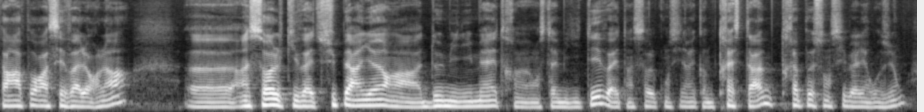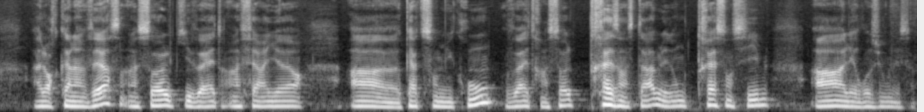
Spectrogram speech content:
par rapport à ces valeurs-là. Euh, un sol qui va être supérieur à 2 mm en stabilité va être un sol considéré comme très stable, très peu sensible à l'érosion, alors qu'à l'inverse, un sol qui va être inférieur à 400 microns va être un sol très instable et donc très sensible à l'érosion des sols.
